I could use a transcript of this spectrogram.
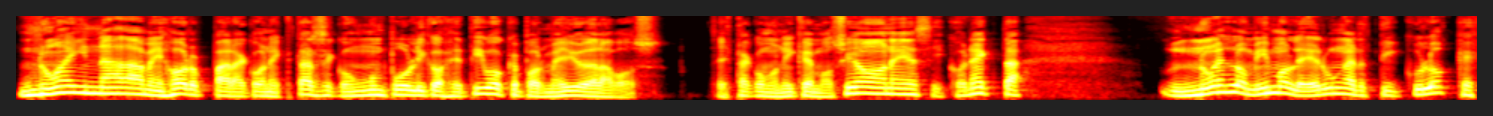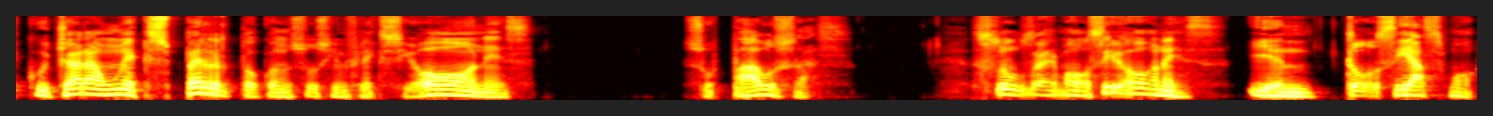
No hay nada mejor para conectarse con un público objetivo que por medio de la voz. Esta comunica emociones y conecta no es lo mismo leer un artículo que escuchar a un experto con sus inflexiones, sus pausas, sus emociones y entusiasmo,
